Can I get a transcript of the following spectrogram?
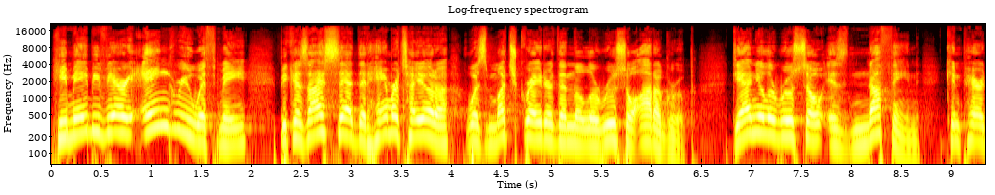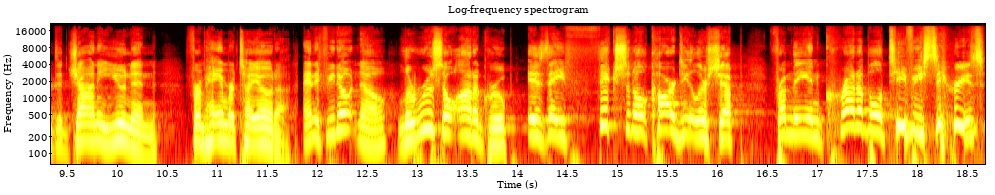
He may be very angry with me because I said that Hamer Toyota was much greater than the LaRusso Auto Group. Daniel LaRusso is nothing compared to Johnny Unin from Hamer Toyota. And if you don't know, LaRusso Auto Group is a fictional car dealership from the incredible TV series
